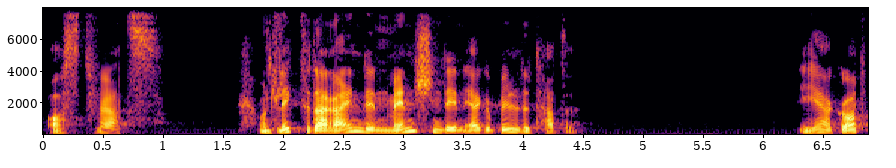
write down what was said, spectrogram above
ostwärts, und legte da rein den Menschen, den er gebildet hatte. Er, Gott,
